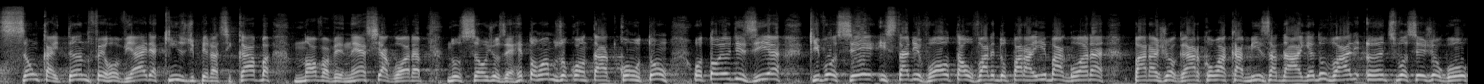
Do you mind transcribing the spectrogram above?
São Caetano, Ferroviária, 15 de Piracicaba, Nova Venécia e agora no São José. Retomamos o contato com o Tom. O Tom, eu dizia que você está de volta ao Vale do Paraíba agora para jogar com a camisa da Águia do Vale. Antes você jogou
